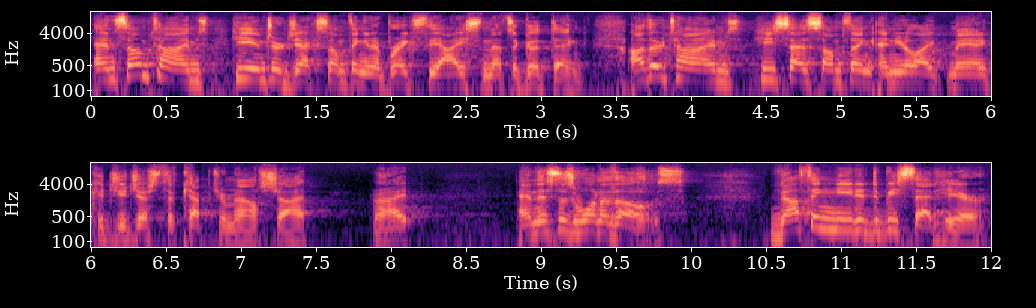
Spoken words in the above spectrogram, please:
And sometimes he interjects something and it breaks the ice and that's a good thing. Other times he says something and you're like man could you just have kept your mouth shut? Right? And this is one of those. Nothing needed to be said here.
